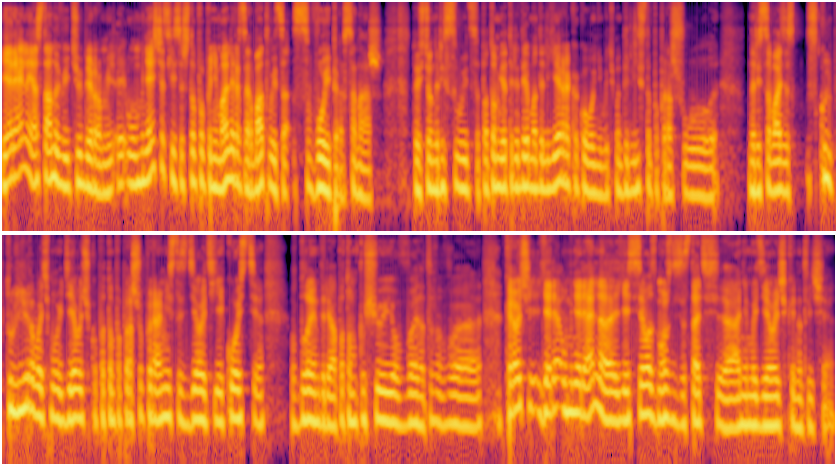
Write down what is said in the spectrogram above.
Я реально, я стану ютубером. И У меня сейчас, если что, вы понимали, разрабатывается свой персонаж. То есть он рисуется. Потом я 3D-модельера какого-нибудь, моделиста попрошу нарисовать, ск- скульптурировать мою девочку. Потом попрошу пирамиста сделать ей кости в блендере, а потом пущу ее в этот... В... Короче, я, у меня реально есть все возможности стать э, аниме-девочкой на Твиче.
